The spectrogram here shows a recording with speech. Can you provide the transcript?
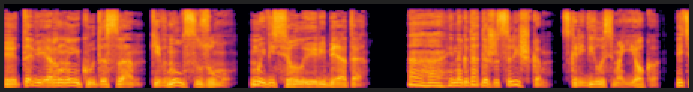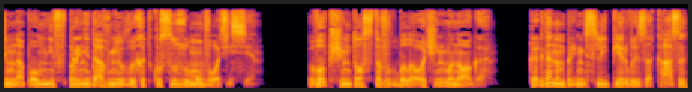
«Это верно, Икута-сан!» — кивнул Сузуму. «Мы веселые ребята!» «Ага, иногда даже слишком!» — скривилась Майоко, этим напомнив про недавнюю выходку Сузуму в офисе. В общем, тостов было очень много. Когда нам принесли первые заказы,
